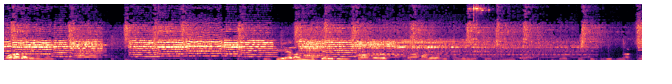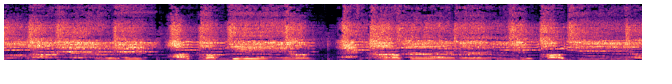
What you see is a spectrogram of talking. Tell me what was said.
Mora da benim olsun. Çünkü herhangi bir derebeyin şu anda yok. Yağmaların için beni bekliyorsunuz da var. 4800 bin artık. Ehi akmam diyor. Etrafını yıkmam diyor.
